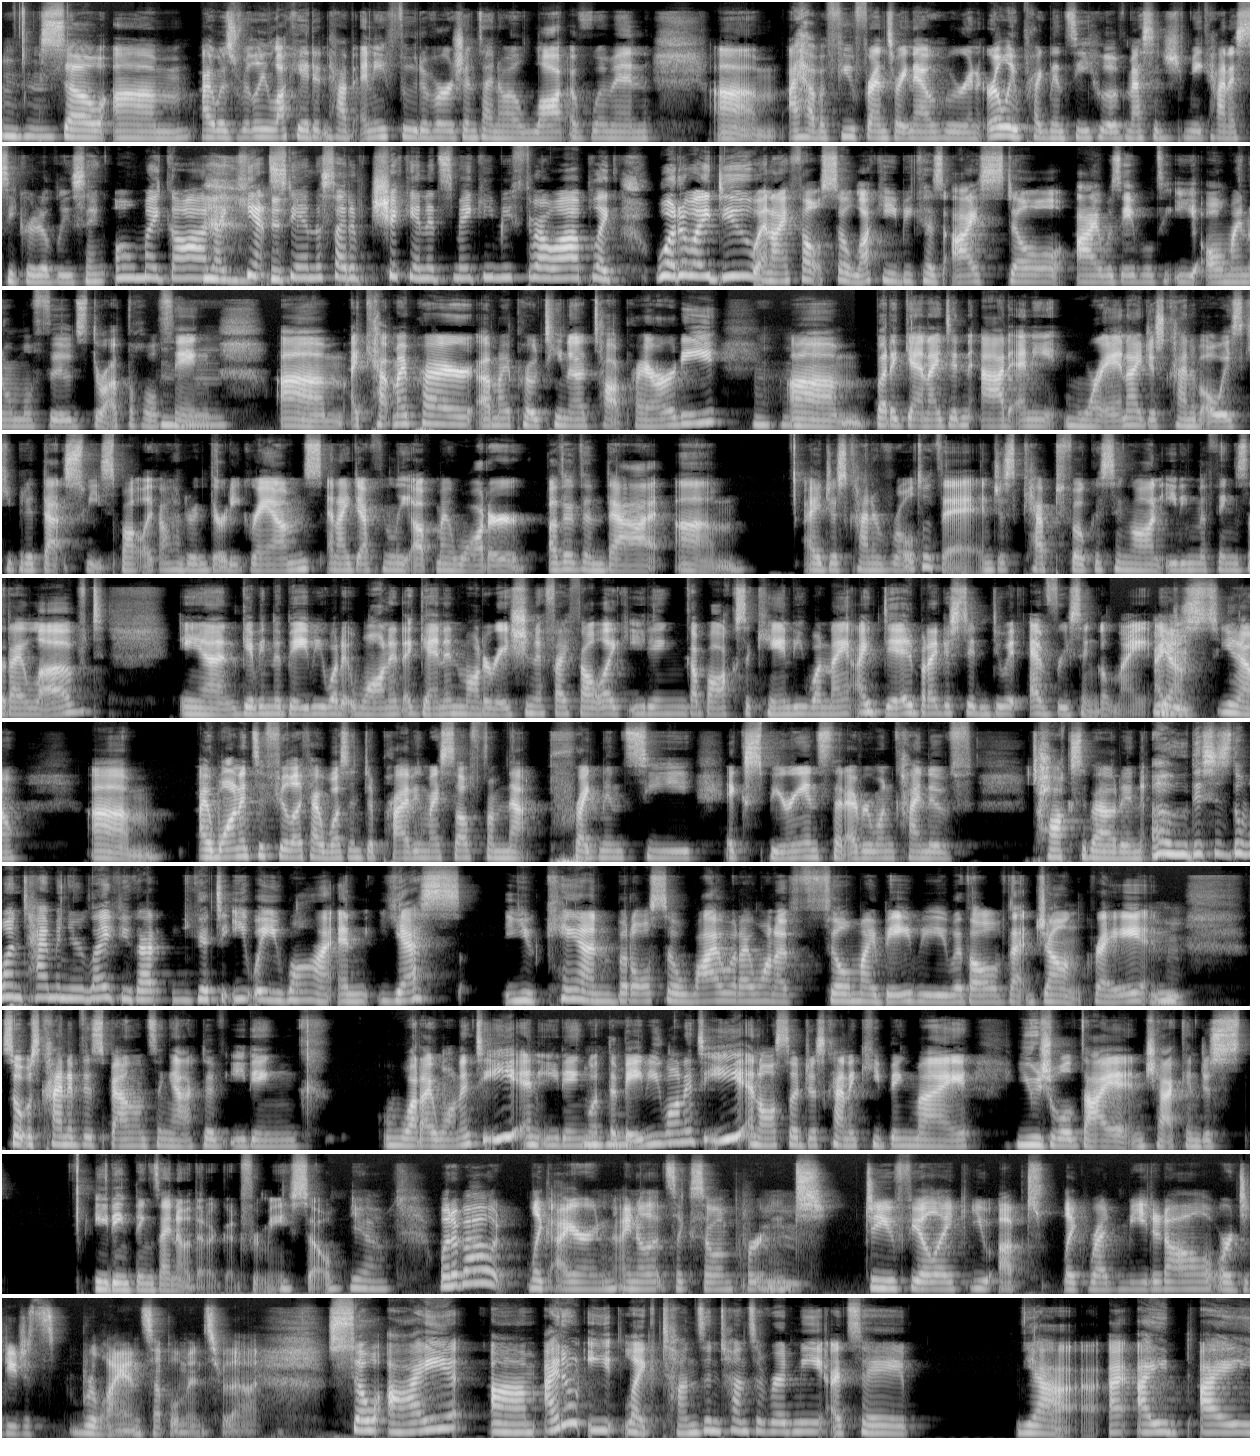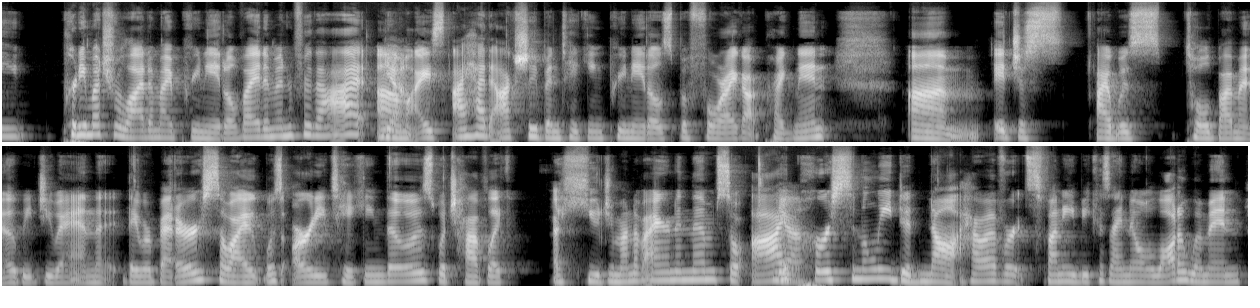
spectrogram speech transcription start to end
Mhm. So um I was really lucky I didn't have any food aversions. I know a lot of women um I have a few friends right now who are in early pregnancy who have messaged me kind of secretively saying, "Oh my god, I can't stand the sight of chicken. It's making me throw up. Like, what do I do?" And I felt so lucky because I still I was able to eat all my normal foods throughout the whole thing. Um I kept my prior uh, my protein a top priority. Mhm. Um, but again, I didn't add any more in. I just kind of always keep it at that sweet spot, like 130 grams. And I definitely up my water. Other than that, um, I just kind of rolled with it and just kept focusing on eating the things that I loved and giving the baby what it wanted again in moderation. If I felt like eating a box of candy one night, I did, but I just didn't do it every single night. I just, you know, um, I wanted to feel like I wasn't depriving myself from that pregnancy experience that everyone kind of talks about and oh this is the one time in your life you got you get to eat what you want. And yes you can but also why would i want to fill my baby with all of that junk right? And so it was kind of this balancing act of eating what i wanted to eat and eating what the Mhm. baby wanted to eat and also just kind of keeping my usual diet in check and just eating things i know that are good for me so Yeah. What about like iron? I know that's like so important. Do you feel like you upped like red meat at all or did you just rely on supplements for that? So I um I don't eat like tons and tons of red meat. I'd say yeah, I I I pretty much relied on my prenatal vitamin for that. Um Yeah. I had actually been taking prenatals before I got pregnant. Um it just I was told by my OBGYN that they were better, so I was already taking those which have like a huge amount of iron in them. So I Yeah. personally did not. However, it's funny because I know a lot of women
